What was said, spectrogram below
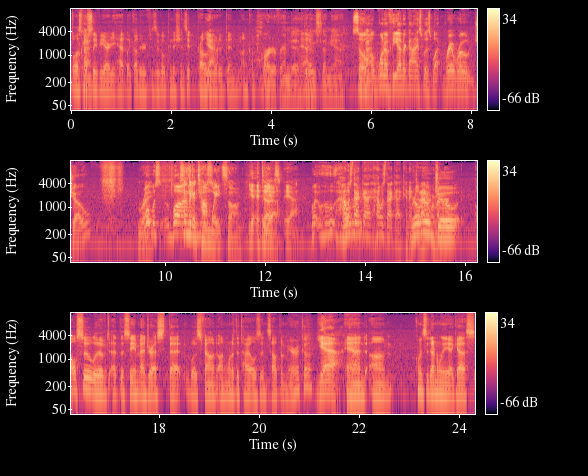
Well, Okay. especially if he already had like other physical conditions, it probably Yeah. would have been uncomfortable. harder for him to Yeah. produce them. Yeah. So Okay. uh, one of the other guys was what Railroad Joe. right. What was- well, I Sounds mean, like a Tom was- Waits song. Yeah, it Yeah. does. Yeah. What, who, how was that guy? How was that guy connected? Railroad. Joe also lived at the same address that was found on one of the tiles in South America. Yeah. yeah. And um, coincidentally, I guess,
